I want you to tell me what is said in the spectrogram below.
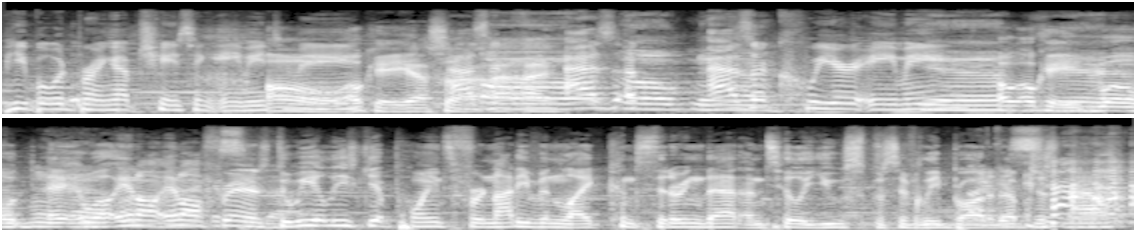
people would bring up chasing Amy to Oh, me? okay, yeah, sorry. As a, I- I- as a, Oh, yeah. as a queer Amy, yeah. Oh, okay. yeah, well, yeah. eh, well, in all in all I fairness, do we at least get points for not even like considering that until you specifically brought it up just now?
